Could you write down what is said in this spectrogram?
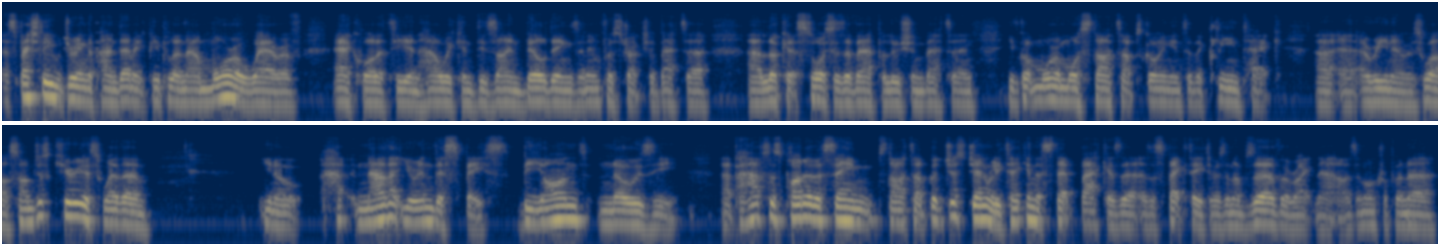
especially during the pandemic, people are now more aware of air quality and how we can design buildings and infrastructure better, uh, look at sources of air pollution better. And you've got more and more startups going into the clean tech uh, arena as well. So I'm just curious whether, you know, now that you're in this space, beyond Nosy, uh, perhaps as part of the same startup, but just generally taking a step back as a, as a spectator, as an observer right now, as an entrepreneur,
